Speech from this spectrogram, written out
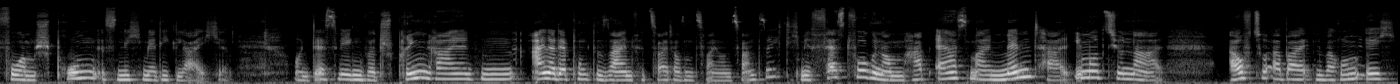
vorm Sprung ist nicht mehr die gleiche. Und deswegen wird Springreiten einer der Punkte sein für 2022, die ich mir fest vorgenommen habe, erstmal mental, emotional aufzuarbeiten, warum ich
